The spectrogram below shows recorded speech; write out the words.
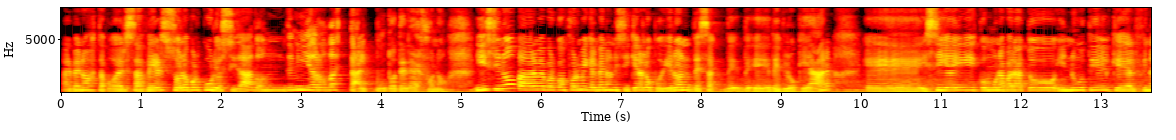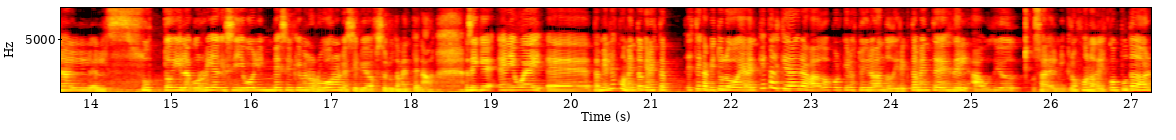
al menos hasta poder saber solo por curiosidad dónde mierda está el puto teléfono. Y si no, para darme por conforme que al menos ni siquiera lo pudieron eh, desbloquear eh, y sigue ahí como un aparato inútil que al final el susto y la corrida que se llevó el imbécil que me lo robó no le sirvió absolutamente nada. Así que, anyway, eh, también les comento que en este, este capítulo voy a ver qué tal queda grabado porque lo estoy grabando directamente desde el audio, o sea, del micrófono del computador,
